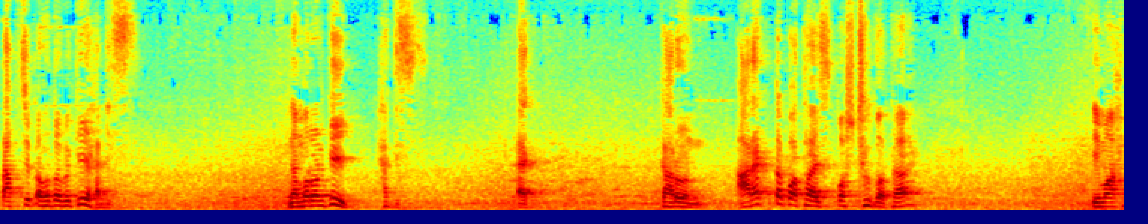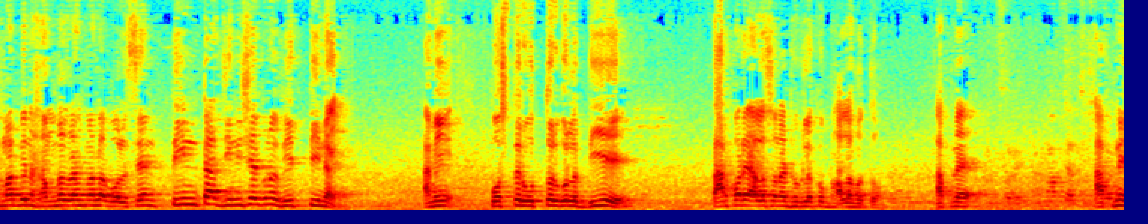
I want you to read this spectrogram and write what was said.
তাফসিরটা হতে হবে কি? হাদিস। নাম্বার ওয়ান কি? হাদিস। এক। কারণ আর একটা কথা, স্পষ্ট কথা ইমা আহমদ বিন হাম্বল রহমাল্লাহ বলছেন, তিনটা জিনিসের কোনো ভিত্তি নাই। আমি পোস্টের উত্তরগুলো দিয়ে তারপরে আলোচনায় ঢুকলে খুব ভালো হতো। আপনি আপনি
